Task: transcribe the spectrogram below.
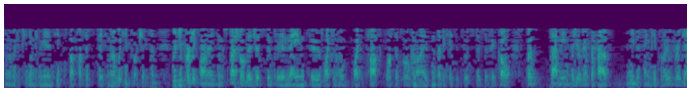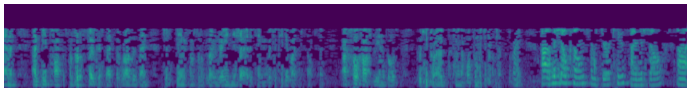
from the Wikipedian community to start participating in a wiki project. And wiki projects aren't anything special; they're just simply a name to like an like a task force that's organized and dedicated to a specific goal. But that means that you're going to have meet the same people over again and, and be part of some sort of focused effort rather than just being some sort of lone ranger editing Wikipedia by themselves. So I wholeheartedly endorse Wiki uh, becoming involved in Wiki projects. Right. Uh, Michelle Combs from Syracuse, hi Michelle, uh,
